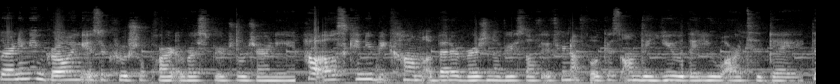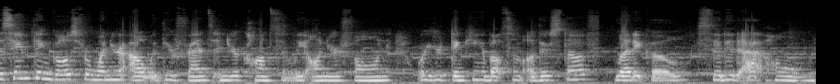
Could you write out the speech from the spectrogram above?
Learning and growing is a crucial part of our spiritual journey. How else can you become a better version of yourself if you're not focused on the you that you are today? The same thing goes for when you're out with your friends and you're constantly on your phone or you're thinking about some other stuff. Let it go. Sit it at home.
